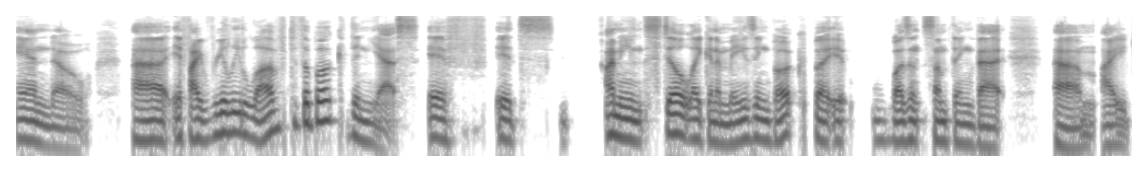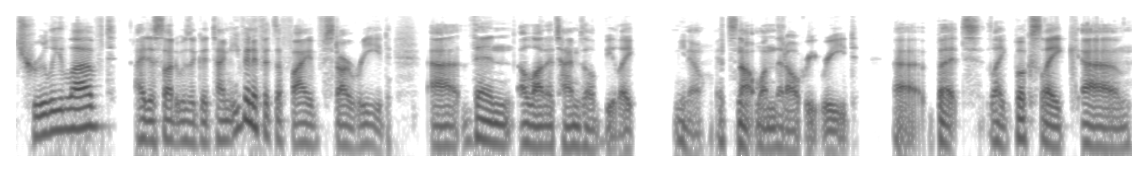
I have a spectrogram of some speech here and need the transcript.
and no. Uh, if I really loved the book, then yes. If it's, I mean, still like an amazing book, but it wasn't something that um, I truly loved. I just thought it was a good time, even if it's a five star read. Uh, then a lot of times I'll be like, you know, it's not one that I'll reread. Uh, but like books like um,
